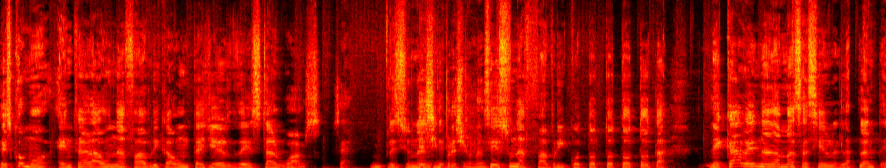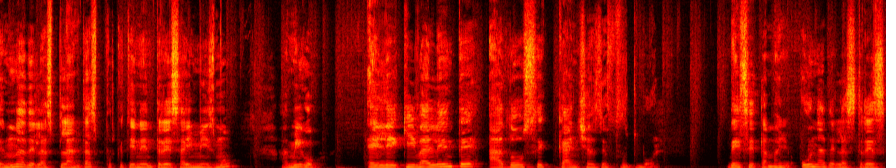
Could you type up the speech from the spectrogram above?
es como entrar a una fábrica, a un taller de Star Wars. O sea, impresionante. Es impresionante. Sí, es una fábrica totototota. Le cabe nada más así en la planta, en una de las plantas, porque tienen tres ahí mismo. Amigo, el equivalente a 12 canchas de fútbol. De ese tamaño. Una de las tres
